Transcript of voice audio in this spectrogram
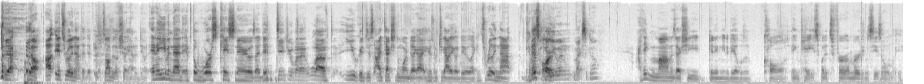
yeah, no, uh, it's really not that difficult. So I'll be able to show you how to do it. And even then, if the worst case scenario is I didn't teach you when I left, you could just I text you in the morning and be like, all right, here's what you got to go do. Like it's really not. Can this I call part, you in Mexico? I think mom is actually getting me to be able to call in case, but it's for emergencies only.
